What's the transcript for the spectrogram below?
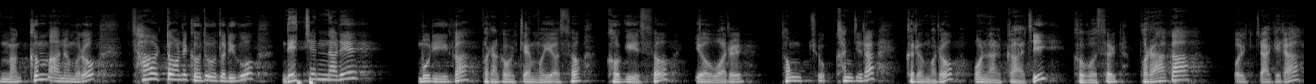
만큼 많으므로 사흘 동안에 거두어들이고 넷째 날에 무리가 보라가 올때 모여서 거기서 여호와를 송축한지라 그러므로 오늘날까지 그것을 보라가 꼴짝이라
